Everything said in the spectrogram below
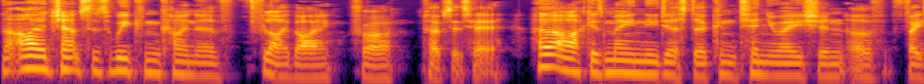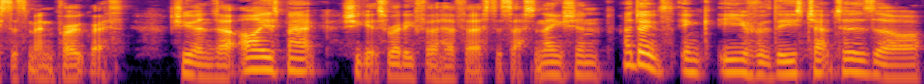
The Arya chapters we can kind of fly by for our purposes here. Her arc is mainly just a continuation of Faceless Men progress. She earns her eyes back, she gets ready for her first assassination. I don't think either of these chapters are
